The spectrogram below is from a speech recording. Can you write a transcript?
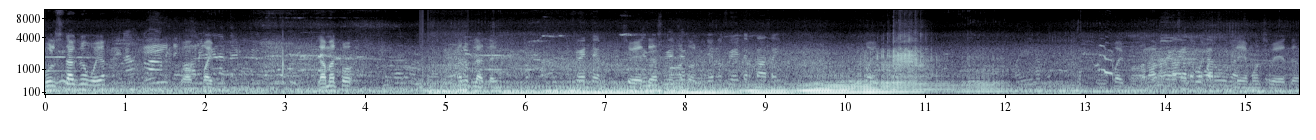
Full stag no kuya? 1.5. Salamat po. Ano bloodline? Sweater. Sweater mga tol. Yan ang sweater tatay. 2.5. 2.5 mga tol. Lemon sweater.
